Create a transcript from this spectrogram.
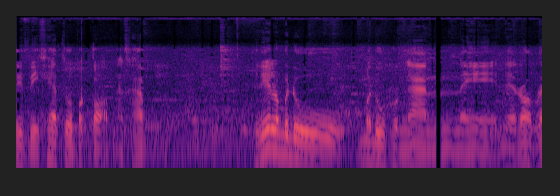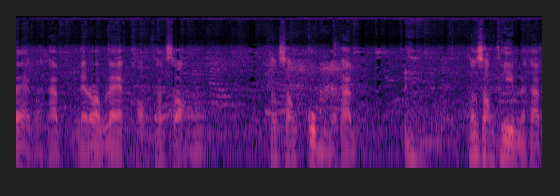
ถิติแค่ตัวประกอบนะครับ ทีนี้เรามาดูมาดูผลงานในในรอบแรกนะครับ ในรอบแรกของทั้งสองทั้งสองกลุ่มนะครับ ทั้งสองทีมนะครับ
